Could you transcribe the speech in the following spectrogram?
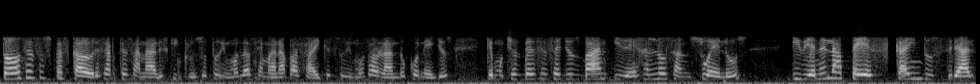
todos esos pescadores artesanales que incluso tuvimos la semana pasada y que estuvimos hablando con ellos, que muchas veces ellos van y dejan los anzuelos y viene la pesca industrial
